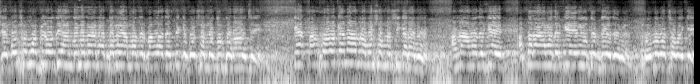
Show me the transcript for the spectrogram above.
যে বৈষম্য বিরোধী আন্দোলনের মাধ্যমে আমাদের বাংলাদেশ থেকে বৈষম্য দূর করা হয়েছে। তারপরেও কেন আমরা বৈষম্য শিকার হব? আমরা আমাদেরকে আপনারা আমাদেরকে এই উত্তর দিয়ে দেবেন। ধন্যবাদ সবাইকে।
